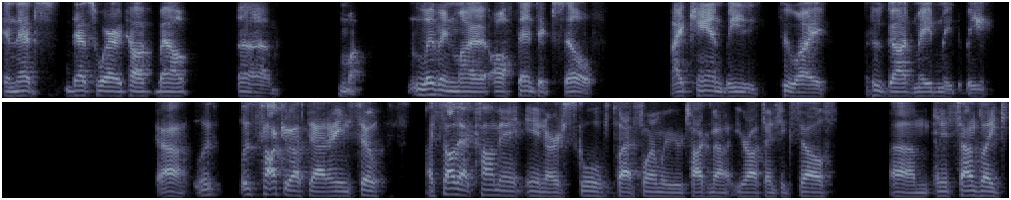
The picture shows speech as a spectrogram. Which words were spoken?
And that's that's where I talk about um my, living my authentic self. I can be who I who God made me to be. Uh, let, let's talk about that. I mean, so I saw that comment in our school platform where you were talking about your authentic self. Um, and it sounds like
